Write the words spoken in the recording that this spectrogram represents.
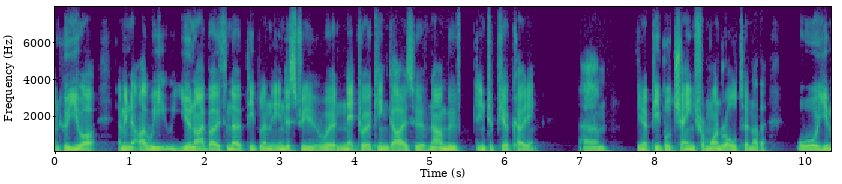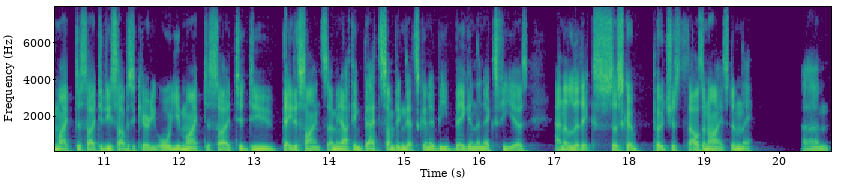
on who you are. I mean, are we you and I both know people in the industry who were networking guys who have now moved into pure coding. Um, you know, people change from one role to another. Or you might decide to do cybersecurity, or you might decide to do data science. I mean, I think that's something that's going to be big in the next few years analytics. Cisco purchased ThousandEyes, didn't they? Um,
